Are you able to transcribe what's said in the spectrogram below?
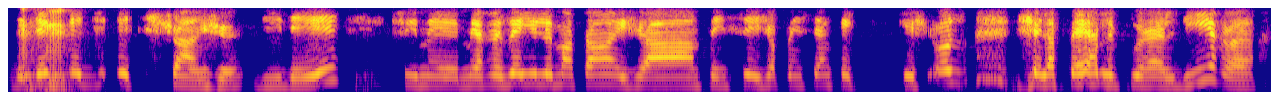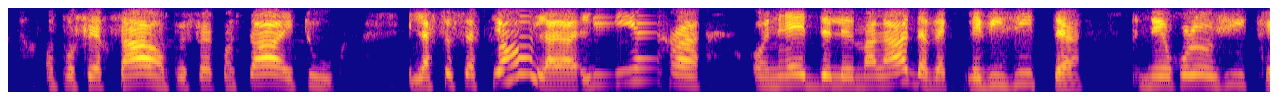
des mhm. échanges d'idées. Je me, me réveille le matin et j'ai pensé, j'ai pensé en quelque chose, j'ai la perle pour le dire. On peut faire ça, on peut faire comme ça et tout. L'association, la LIRE, on aide les malades avec les visites neurologiques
